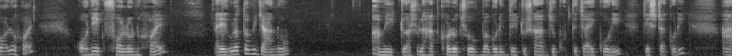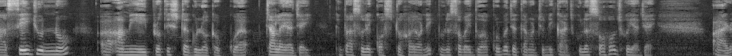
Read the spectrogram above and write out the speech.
বড় হয়, অনেক ফলন হয়। আর এগুলো তো আমি জানো আমি একটু আসলে হাত খরচ হোক বা গরিবদের একটু সাহায্য করতে চাই, করি, চেষ্টা করি। সেই জন্য আমি এই প্রচেষ্টাগুলো চালায়া যাই। কিন্তু আসলে কষ্ট হয় অনেক। তোমরা সবাই দোয়া করবা যাতে আমার জন্য কাজগুলো সহজ হয়ে যায়। আর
